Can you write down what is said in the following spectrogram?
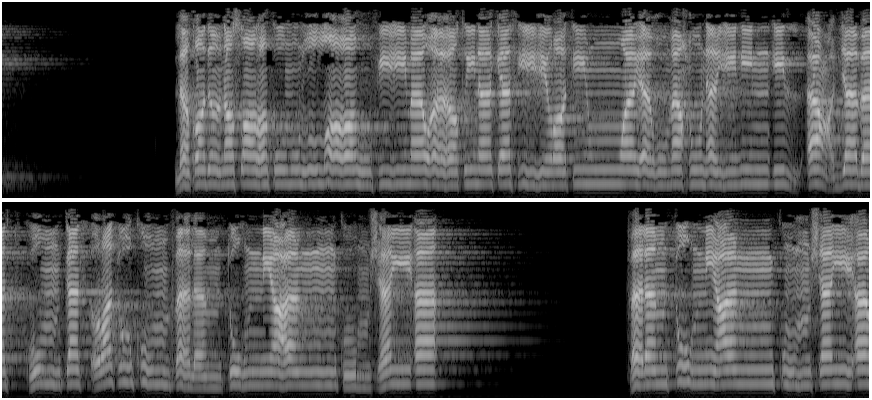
لَقَدْ نَصَرَكُمُ اللَّهُ فِي مَوَاطِنَ كَثِيرَةٍ وَيَوْمَ حُنَيْنٍ إِذْ أَعْجَبَتْكُمْ كَثْرَتُكُمْ فَلَمْ تُغْنِ عَنكُمْ شَيْئًا فَلَمْ تُغْنِ عَنكُمْ شَيْئًا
